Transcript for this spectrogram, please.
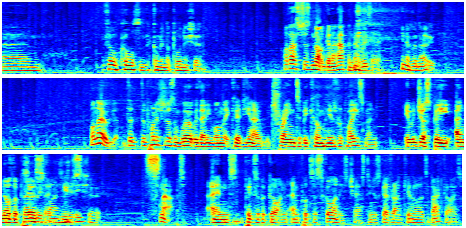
Um, Phil Coulson becoming the Punisher. well, that's just not going to happen, though, is it? You never know. Well, no, the, the Punisher doesn't work with anyone that could, you know, train to become his replacement. It would just be another person finds his who's snapped and picks up a gun and puts a skull on his chest and just goes around killing loads of bad guys.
